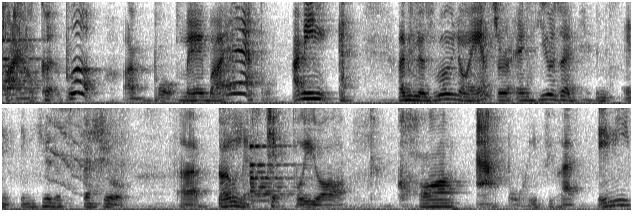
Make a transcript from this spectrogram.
Final Cut Pro are both made by Apple. I mean, I mean, there's really no answer. And here's a and, and, and here's a special uh, bonus tip for you all. Call Apple if you have any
